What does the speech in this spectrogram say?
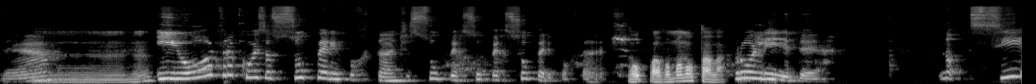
Né? Uhum. E outra coisa super importante, super, super, super importante. Opa, vamos anotar lá. Para o líder. Se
